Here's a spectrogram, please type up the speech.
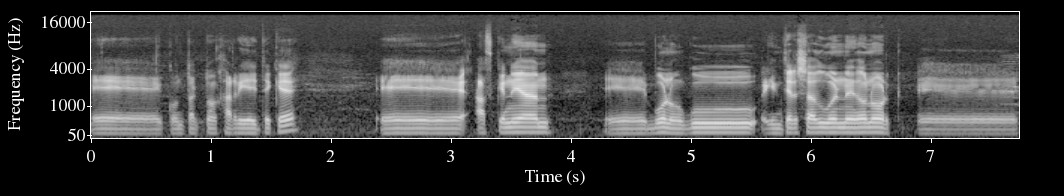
e, kontaktuan jarri daiteke. E, azkenean, e, bueno, gu interesa duen edonork e,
